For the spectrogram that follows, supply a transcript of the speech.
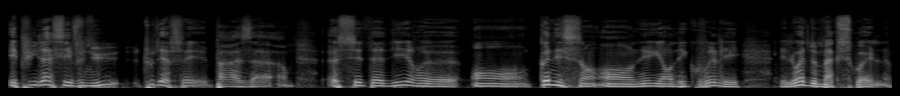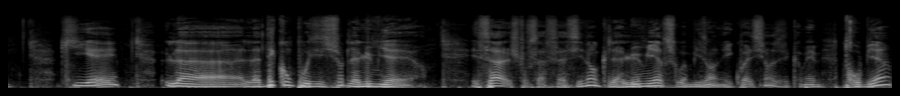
Et puis là, c'est venu tout à fait par hasard, euh, c'est-à-dire euh, en connaissant, en ayant découvert les, les, lois de Maxwell, qui est la, la décomposition de la lumière. Et ça, je trouve ça fascinant que la lumière soit mise en équation, c'est quand même trop bien.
